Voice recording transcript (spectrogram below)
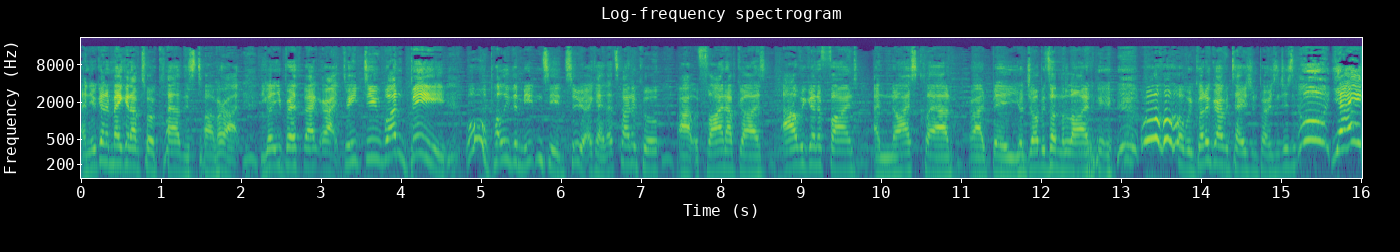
and you're going to make it up to a cloud this time. Alright, you got your breath back. Alright, three, two, one, bee. Oh, Polly the Mutant's here too. Okay, that's kind of cool. Alright, we're flying up, guys. Are we going to find a nice cloud? Alright, bee, your job is on the line here. Oh, we've got a gravitation potion. Just, oh, yay!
